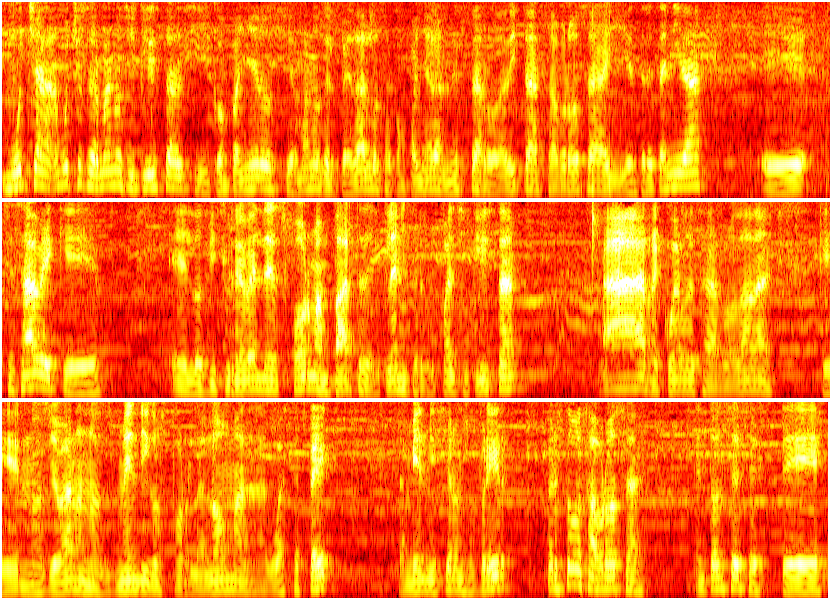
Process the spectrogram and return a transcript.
mucha, muchos hermanos ciclistas y compañeros y hermanos del pedal los acompañaron en esta rodadita sabrosa y entretenida. Eh, se sabe que eh, los bicirrebeldes forman parte del clan intergrupal ciclista. Ah, recuerdo esa rodada que nos llevaron los mendigos por la loma a Huastepec. También me hicieron sufrir, pero estuvo sabrosa. Entonces, este,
